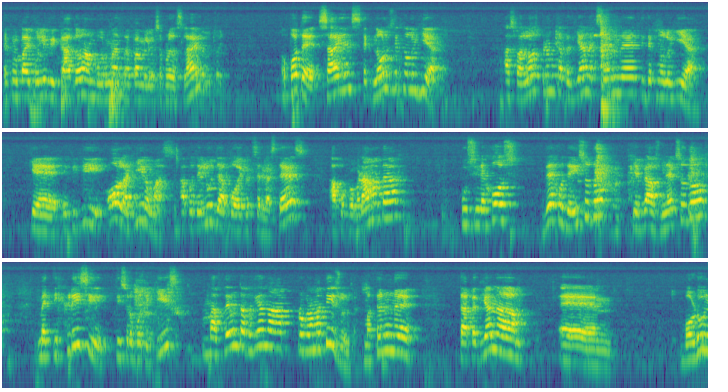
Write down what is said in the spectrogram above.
έχουμε πάει πολύ κάτω, αν μπορούμε να πάμε λίγο στα πρώτα slide. Οπότε, science, technology, τεχνολογία. Ασφαλώς πρέπει τα παιδιά να ξέρουν την τεχνολογία. Και επειδή όλα γύρω μας αποτελούνται από επεξεργαστές, από προγράμματα που συνεχώς δέχονται είσοδο και βγάζουν έξοδο, με τη χρήση της ρομποτικής μαθαίνουν τα παιδιά να προγραμματίζουν. Μαθαίνουν τα παιδιά να ε, μπορούν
